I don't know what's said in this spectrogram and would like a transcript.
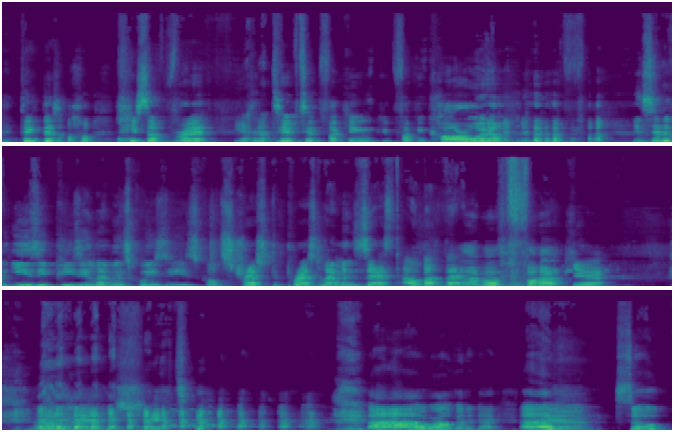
take this oh, piece of bread Yeah. dipped in fucking fucking car oil. Instead of easy peasy lemon squeezy, it's called stress depressed lemon zest. How about that? oh fuck yeah. Oh man, shit. ah, we're all gonna die. Um, yeah, So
